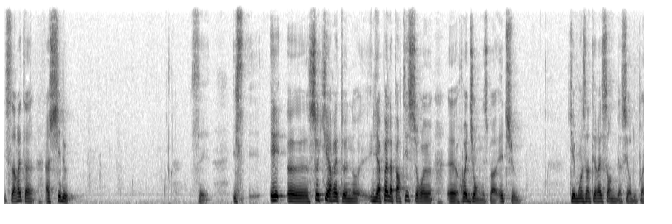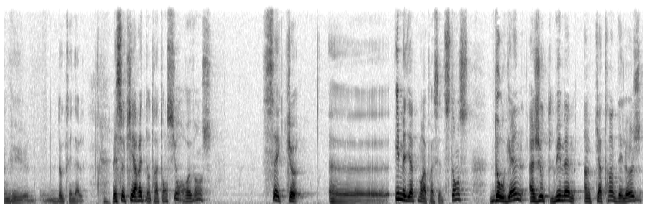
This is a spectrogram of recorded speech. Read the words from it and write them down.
il s'arrête à, à Shilu. Et euh, ce qui arrête, il n'y a pas la partie sur euh, euh Huizhong, n'est-ce pas, Echu, qui est moins intéressante, bien sûr, du point de vue euh, doctrinal. Mais ce qui arrête notre attention, en revanche, c'est que, immédiatement après cette stance, Dogen ajoute lui-même un quatrain d'éloge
